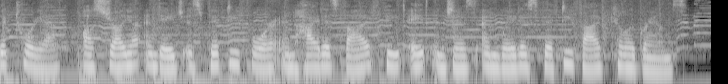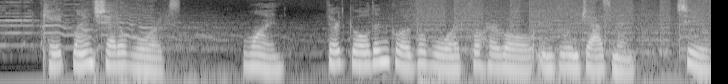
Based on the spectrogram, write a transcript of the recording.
Victoria, Australia and age is 54 and height is 5 feet 8 inches and weight is 55 kilograms. Cate Blanchett Awards 1. Third Golden Globe Award for her role in Blue Jasmine. 2.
